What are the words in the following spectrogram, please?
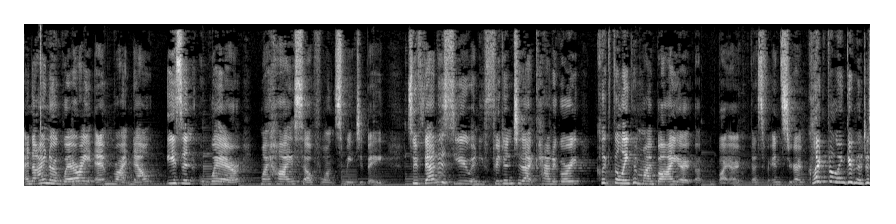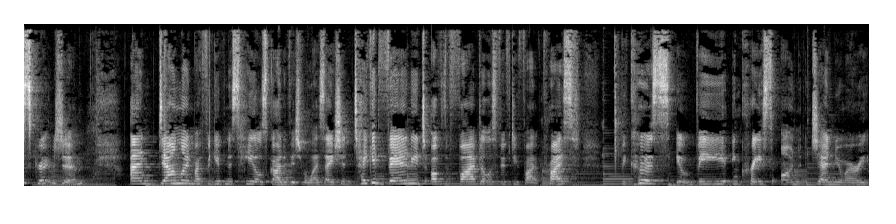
and I know where I am right now isn't where my higher self wants me to be. So if that is you and you fit into that category, click the link in my bio, uh, bio, that's for Instagram, click the link in the description and download my Forgiveness Heals guided visualization. Take advantage of the $5.55 price because it will be increased on January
